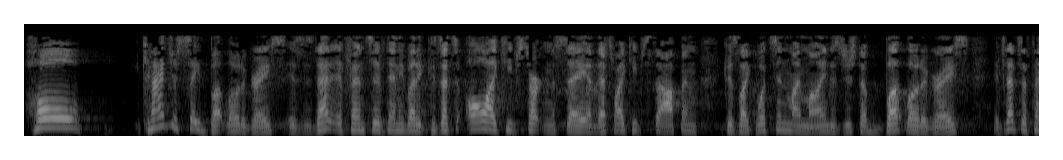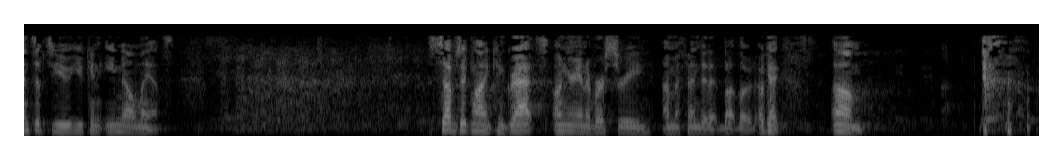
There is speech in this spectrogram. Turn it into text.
whole, can I just say buttload of grace? Is, is that offensive to anybody? Because that's all I keep starting to say, and that's why I keep stopping, because like what's in my mind is just a buttload of grace. If that's offensive to you, you can email Lance. Subject line, congrats on your anniversary. I'm offended at buttload. Okay. Um,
